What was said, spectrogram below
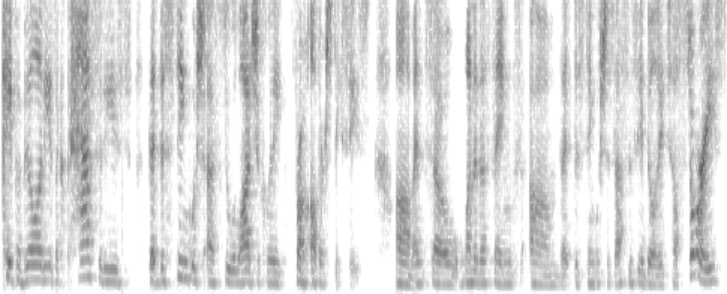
capabilities the capacities that distinguish us zoologically from other species. Um, and so one of the things um, that distinguishes us is the ability to tell stories.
